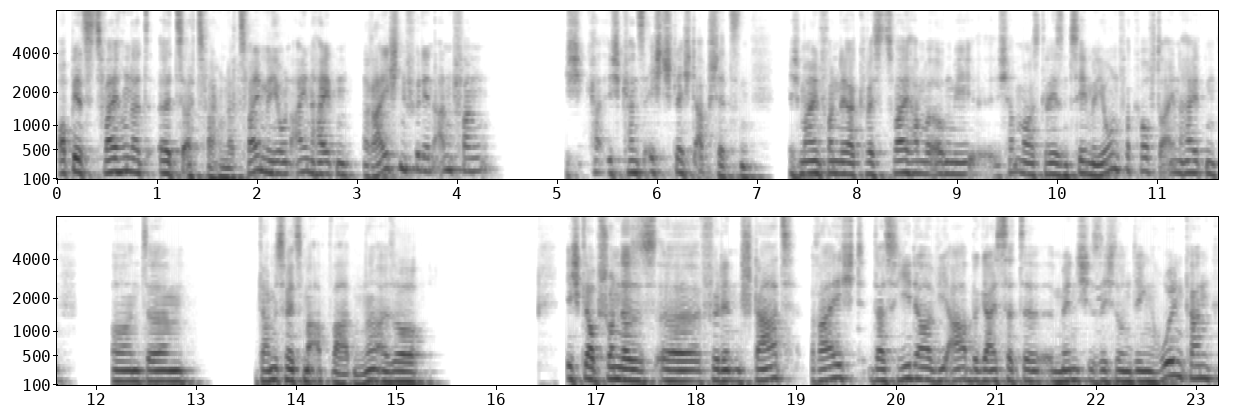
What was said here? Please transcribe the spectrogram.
Ob jetzt 200, äh, 202 Millionen Einheiten reichen für den Anfang, ich kann es echt schlecht abschätzen. Ich meine, von der Quest 2 haben wir irgendwie, ich habe mal was gelesen, 10 Millionen verkaufte Einheiten. Und ähm, da müssen wir jetzt mal abwarten. Ne? Also ich glaube schon, dass es äh, für den Start reicht, dass jeder VR-begeisterte Mensch sich so ein Ding holen kann,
